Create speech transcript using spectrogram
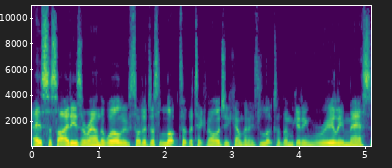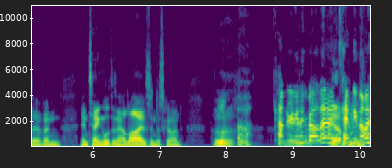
as societies around the world, we've sort of just looked at the technology companies, looked at them getting really massive and entangled in our lives, and just gone, ugh. Can't do anything about that. Yep. Let me know.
